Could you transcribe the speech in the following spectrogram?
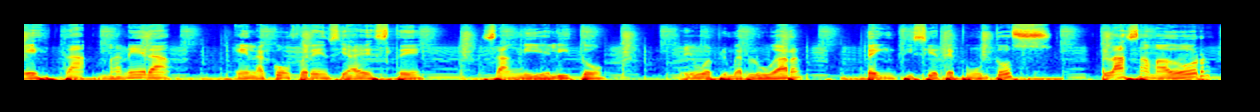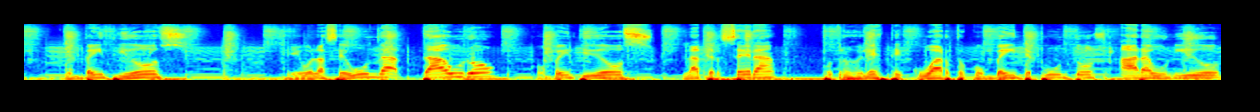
esta manera. En la conferencia este, San Miguelito se llevó el primer lugar, 27 puntos. Plaza Amador con 22 se llevó la segunda. Tauro con 22 la tercera. Potros del Este cuarto con 20 puntos. Árabe Unido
